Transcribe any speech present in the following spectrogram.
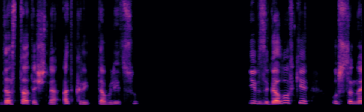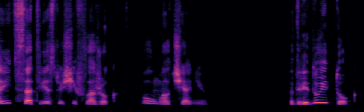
достаточно открыть таблицу и в заголовке установить соответствующий флажок по умолчанию. Подведу итог.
